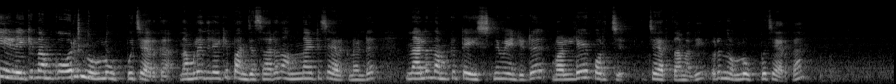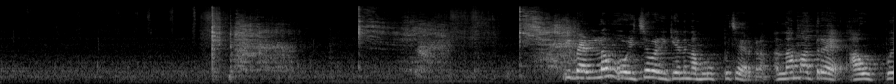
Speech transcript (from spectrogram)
ഇതിലേക്ക് നമുക്ക് ഒരു നുള്ളു ഉപ്പ് ചേർക്കാം. നമ്മൾ ഇതിലേക്ക് പഞ്ചസാര നന്നായിട്ട് ചേർക്കുന്നുണ്ട്. എന്നാലും നമുക്ക് ടേസ്റ്റിന് വേണ്ടിയിട്ട് വളരെ കുറച്ച് ചേർത്താൽ മതി. ഒരു നുള്ളു ഉപ്പ് ചേർക്കാം. ഈ വെള്ളം ഒഴിച്ച വഴിക്ക് തന്നെ നമ്മൾ ഉപ്പ് ചേർക്കണം. എന്നാൽ മാത്രമേ ആ ഉപ്പ്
